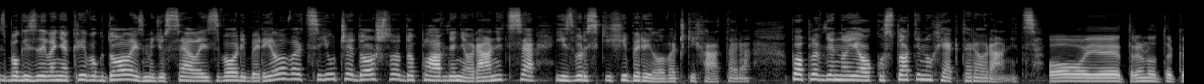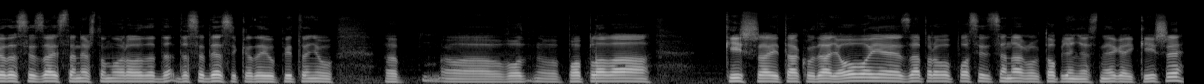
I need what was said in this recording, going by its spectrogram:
Zbog izlivanja krivog dola između sela Izvor i Berilovac, juče je došlo do plavljanja oranica izvorskih i berilovačkih atara. Poplavljeno je oko stotinu hektara oranica. Ovo je trenutak kada se zaista nešto moralo da, da se desi, kada je u pitanju e, poplava, kiša i tako dalje. Ovo je zapravo posljedica naglog topljenja snega i kiše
